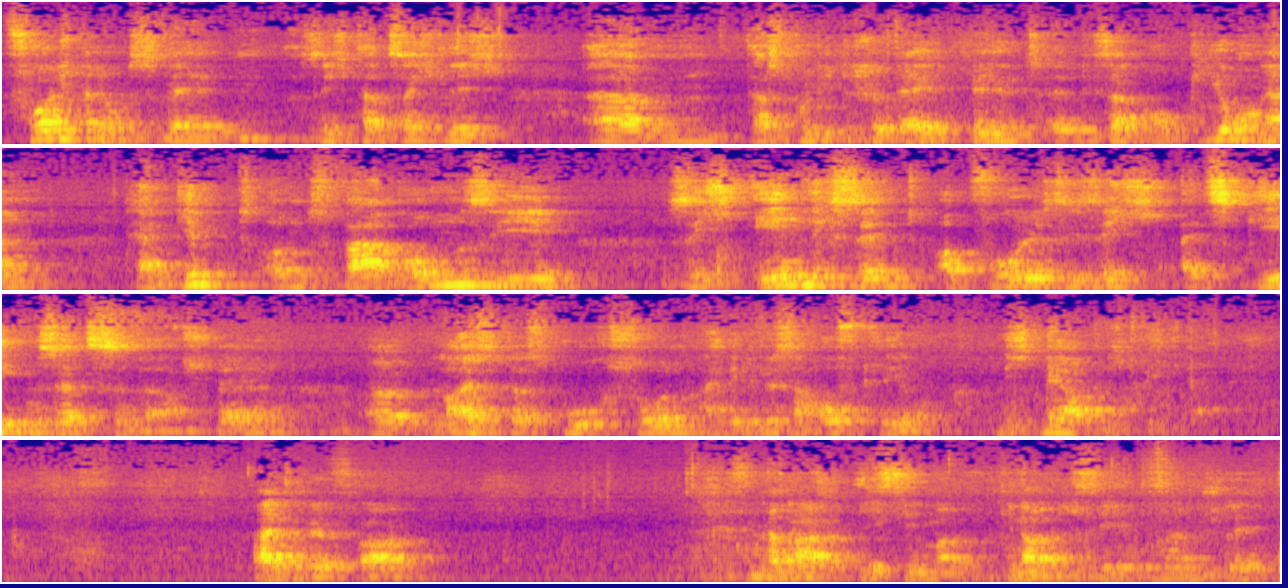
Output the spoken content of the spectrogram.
Vorstellungswelten sich tatsächlich ähm, das politische Weltbild äh, dieser Gruppierungen ergibt und warum sie sich ähnlich sind, obwohl sie sich als Gegensätze darstellen, äh, leistet das Buch schon eine gewisse Aufklärung. Nicht mehr und nicht weniger. Weitere Fragen? Aber ich sehe mal, genau, ich sehe unheimlich schlecht.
